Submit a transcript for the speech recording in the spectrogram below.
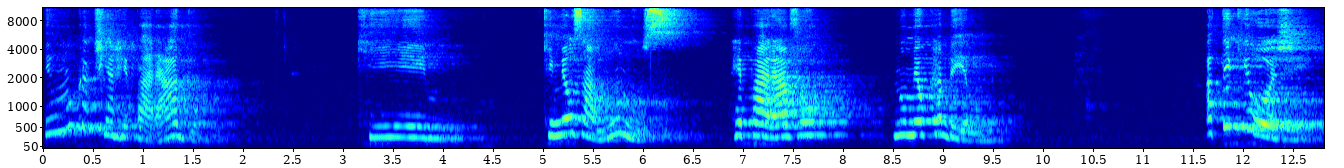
eu nunca tinha reparado que, que meus alunos reparavam no meu cabelo. Até que hoje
